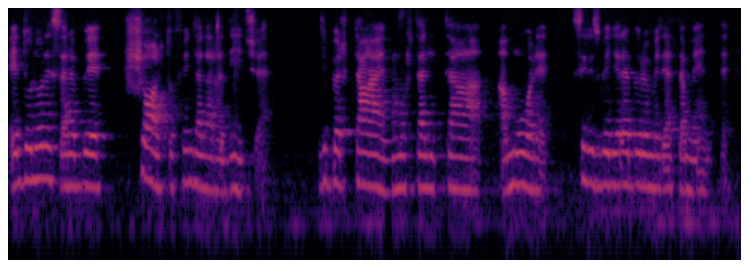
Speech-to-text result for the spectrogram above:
e il dolore sarebbe sciolto fin dalla radice. Libertà, immortalità, amore si risveglierebbero immediatamente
